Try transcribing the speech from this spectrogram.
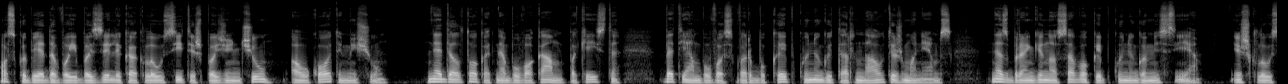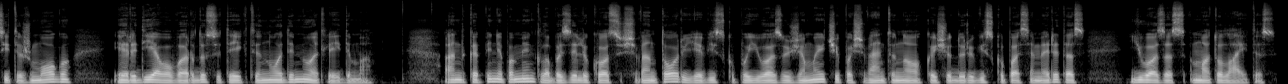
o skubėdavo į baziliką klausyti iš pažinčių, aukoti mišių. Ne dėl to, kad nebuvo kam pakeisti, bet jam buvo svarbu, kaip kunigui tarnauti žmonėms nes brangino savo kaip kunigo misiją - išklausyti žmogų ir Dievo vardu suteikti nuodėmių atleidimą. Ant kapinį paminklą bazilikos šventoriuje vyskupui Juozų Žemaičiui pašventino Kaišėdurių vyskupas emeritas Juozas Matulaitis.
